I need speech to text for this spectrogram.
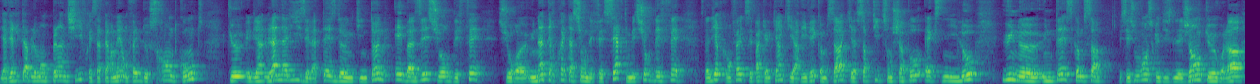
Il y a véritablement plein de chiffres et ça permet en fait de se rendre compte que eh l'analyse et la thèse de Huntington est basée sur des faits sur euh, une interprétation des faits, certes, mais sur des faits. C'est-à-dire qu'en fait, c'est pas quelqu'un qui est arrivé comme ça, qui a sorti de son chapeau ex nihilo une, euh, une thèse comme ça. Et c'est souvent ce que disent les gens que voilà,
